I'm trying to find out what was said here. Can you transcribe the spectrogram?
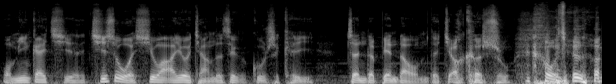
我们应该期，其实我希望阿佑讲的这个故事可以真的变到我们的教科书。我觉得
